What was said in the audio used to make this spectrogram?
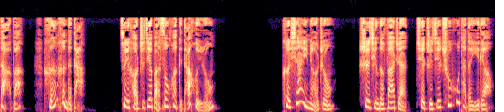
打吧，狠狠的打，最好直接把宋画给打毁容。可下一秒钟，事情的发展却直接出乎他的意料。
